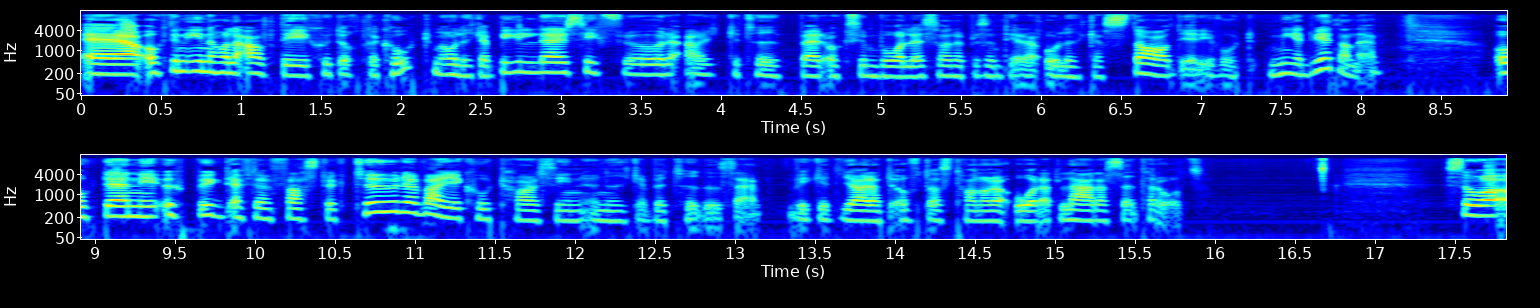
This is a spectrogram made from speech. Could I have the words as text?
Eh, och den innehåller alltid 78 kort med olika bilder, siffror, arketyper och symboler som representerar olika stadier i vårt medvetande. Och den är uppbyggd efter en fast struktur där varje kort har sin unika betydelse, vilket gör att det oftast tar några år att lära sig tarot. Så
